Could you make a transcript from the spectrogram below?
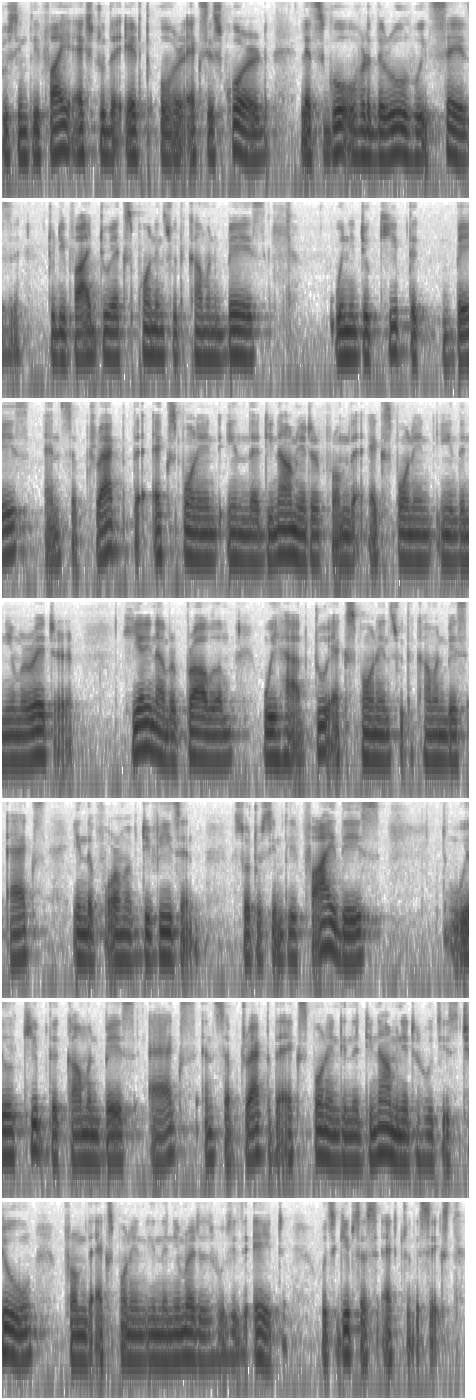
To simplify x to the 8th over x squared, let's go over the rule which says to divide two exponents with common base, we need to keep the base and subtract the exponent in the denominator from the exponent in the numerator. Here in our problem, we have two exponents with a common base x in the form of division. So to simplify this, we'll keep the common base x and subtract the exponent in the denominator which is 2 from the exponent in the numerator which is 8 which gives us x to the 6th.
